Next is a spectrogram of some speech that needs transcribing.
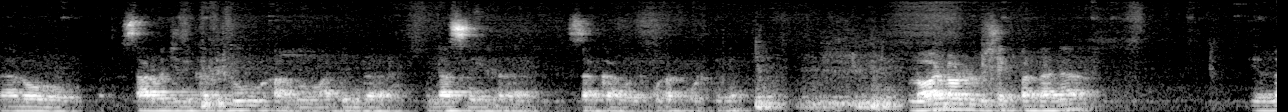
ನಾನು ಸಾರ್ವಜನಿಕರಿಗೂ ಹಾಗೂ ಮಾಧ್ಯಮದ ಎಲ್ಲ ಸ್ನೇಹಿತರ ಸಹಕಾರವನ್ನು ಕೂಡ ಕೊಡ್ತೇನೆ. ಲಾ ಆ್ಯಂಡ್ ಆರ್ಡರ್ ವಿಷಯಕ್ಕೆ ಬಂದಾಗ ಎಲ್ಲ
